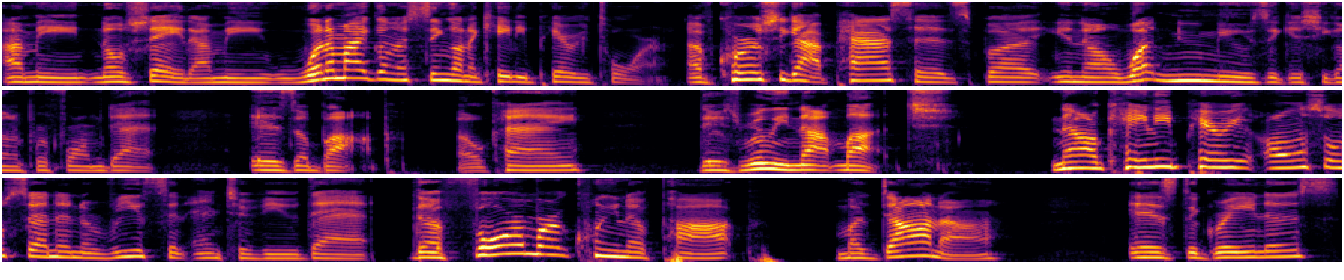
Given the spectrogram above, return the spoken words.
I mean, no shade. I mean, what am I to sing on a Katy Perry tour? Of course, she got past hits, but you know, what new music is she to perform that is a bop? Okay. There's really not much. Now, Katy Perry also said in a recent interview that the former queen of pop, Madonna, is the greatest.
